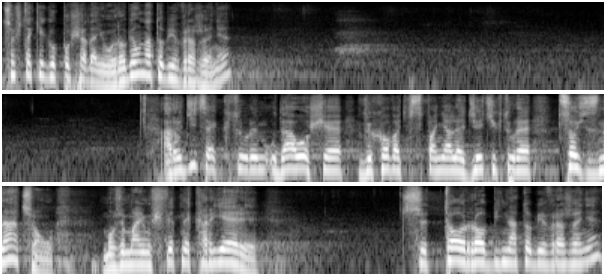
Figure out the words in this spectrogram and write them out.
coś takiego posiadają, robią na tobie wrażenie? A rodzice, którym udało się wychować wspaniale dzieci, które coś znaczą, może mają świetne kariery, czy to robi na tobie wrażenie?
